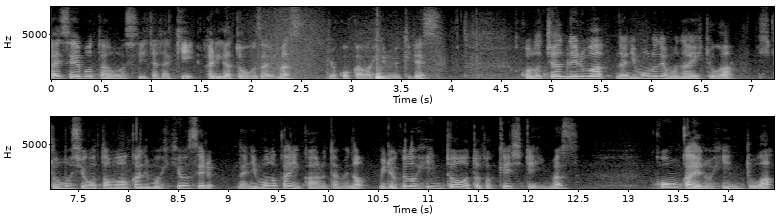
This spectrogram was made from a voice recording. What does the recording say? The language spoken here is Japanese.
再生ボタンを押していただきありがとうございます。横川博之です。このチャンネルは何者でもない人が人も仕事もお金も引き寄せる何者かに変わるための魅力のヒントをお届けしています。今回のヒントは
